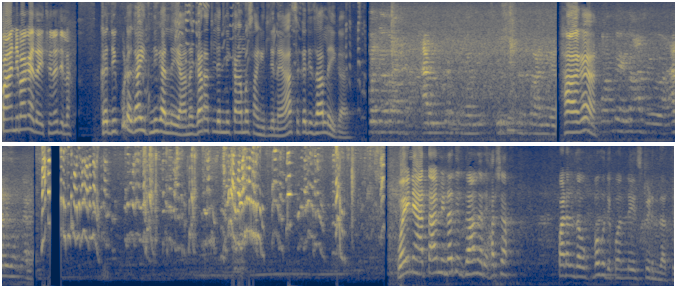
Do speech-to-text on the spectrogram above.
पाणी बघायला जायचं नदीला. कधी कुठं गाईत निघालंय आणि घरातल्यांनी कामं सांगितली नाही. असं कधी झालंय का? हा का? वहिनी आता आम्ही नदीत जाणार आहे. हर्षा पाडायला जाऊ. बघू दे कोण लई स्पीड जाते.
